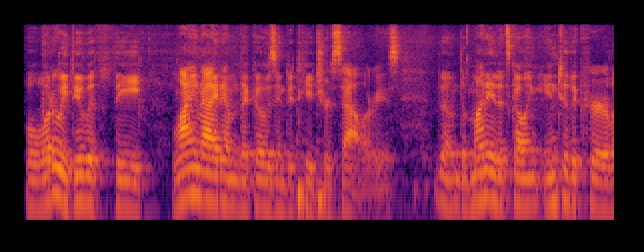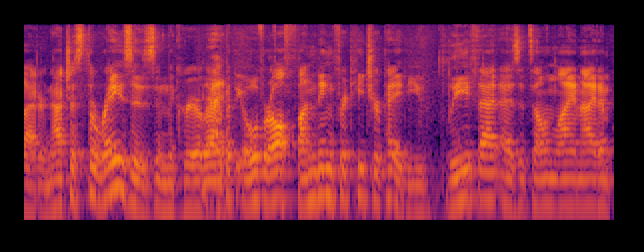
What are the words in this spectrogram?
well, what do we do with the line item that goes into teacher salaries? The, the money that's going into the career ladder, not just the raises in the career ladder, Right. but the overall funding for teacher pay. Do you leave that as its own line item,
